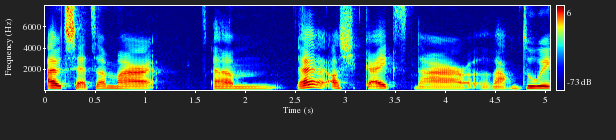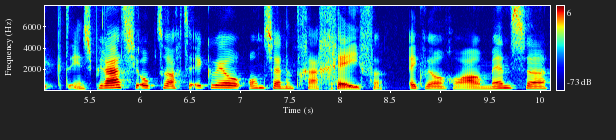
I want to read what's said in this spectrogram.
uitzetten. Maar um, hè, als je kijkt naar waarom doe ik de inspiratieopdrachten, ik wil ontzettend graag geven. Ik wil gewoon mensen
